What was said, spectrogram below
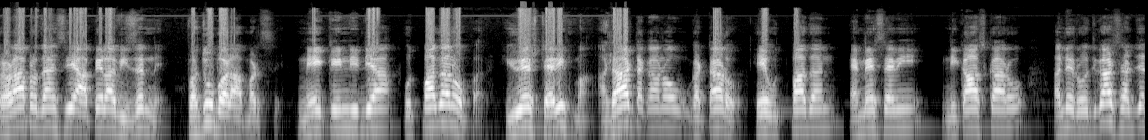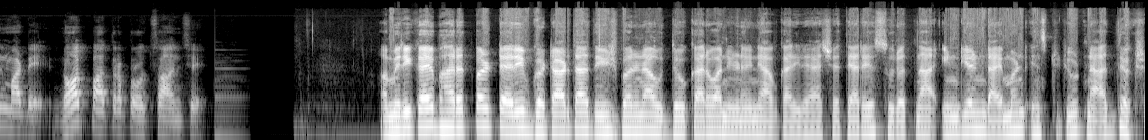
વડાપ્રધાનશ્રીએ આપેલા વિઝનને વધુ બળ મળશે. મેક ઇન ઇન્ડિયા ઉત્પાદનો પર યુએસ ટેરિફમાં અઢાર ટકાનો ઘટાડો એ ઉત્પાદન, એમએસએમઈ, નિકાસકારો અને રોજગાર સર્જન માટે નોંધપાત્ર પ્રોત્સાહન છે. અમેરિકાએ ભારત પર ટેરિફ ઘટાડતા દેશભરના ઉદ્યોગકારો આ નિર્ણયને આવકારી રહ્યા છે, ત્યારે સુરતના ઇન્ડિયન ડાયમંડ ઇન્સ્ટિટ્યૂટના અધ્યક્ષ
